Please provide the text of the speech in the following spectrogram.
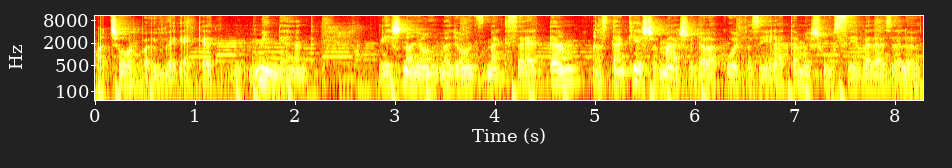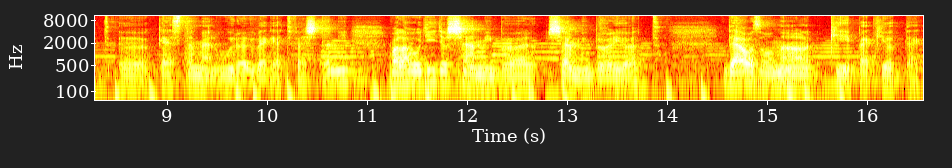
a csorba üvegeket, mindent. És nagyon-nagyon megszerettem. Aztán később máshogy alakult az életem, és 20 évvel ezelőtt kezdtem el újra üveget festeni. Valahogy így a semmiből, semmiből jött. De azonnal képek jöttek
